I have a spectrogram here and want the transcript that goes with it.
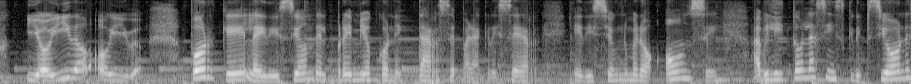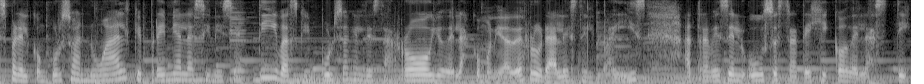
y oído, oído, porque la edición del premio Conectarse para Crecer, edición número 11, habilitó las inscripciones para el concurso anual que premia las iniciativas que impulsan el desarrollo de las comunidades rurales del país a través del uso estratégico de las TIC.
